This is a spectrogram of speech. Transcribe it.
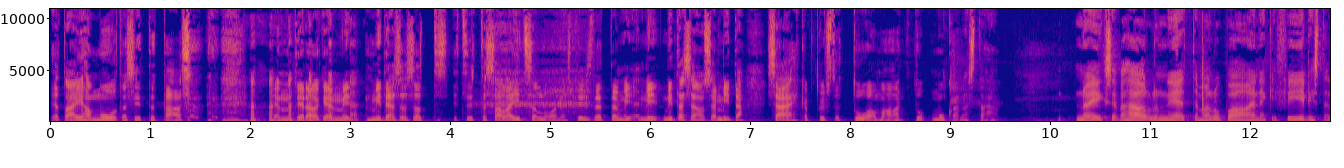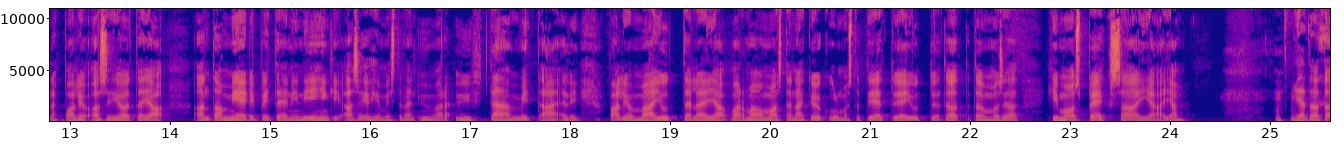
jotain ihan muuta sitten taas. en mä tiedä oikein, mi- miten sä saat sitten Salla itse luonnehtii sitä, että mi- mi- mitä se on se, mitä sä ehkä pystyt tuomaan tu- mukana tähän. No eikö se vähän ollut niin, että mä lupaan ainakin fiilistellä paljon asioita ja antaa mielipiteeni niihinkin asioihin, mistä mä en ymmärrä yhtään mitään. Eli paljon mä juttelen ja varmaan omasta näkökulmasta tiettyjä juttuja. Te olette tommosia himospeksaajia ja ja, tota,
